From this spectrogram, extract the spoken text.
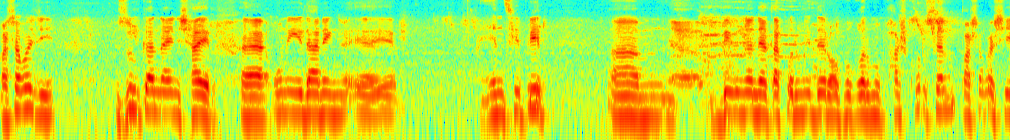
পাশাপাশি জুলকার নাইন আহ, উনি ইদানিং এনসিপির বিভিন্ন নেতাকর্মীদের অপকর্ম ফাঁস করছেন। পাশাপাশি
